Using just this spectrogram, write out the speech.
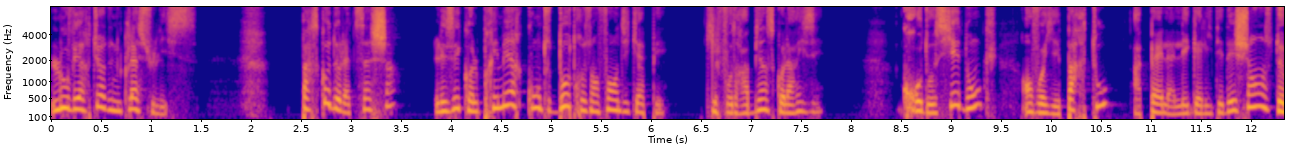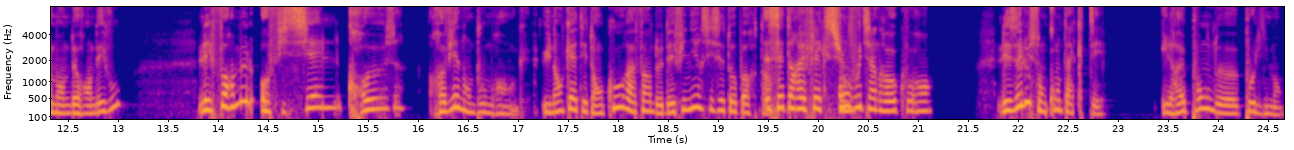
l'ouverture d'une classe Ulysse. Parce qu'au-delà de Sacha, les écoles primaires comptent d'autres enfants handicapés, qu'il faudra bien scolariser. Gros dossier donc, envoyé partout, appel à l'égalité des chances, demande de rendez-vous. Les formules officielles, creuses, reviennent en boomerang. Une enquête est en cours afin de définir si c'est opportun. C'est en réflexion. On vous tiendra au courant. Les élus sont contactés. Ils répondent euh, poliment.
